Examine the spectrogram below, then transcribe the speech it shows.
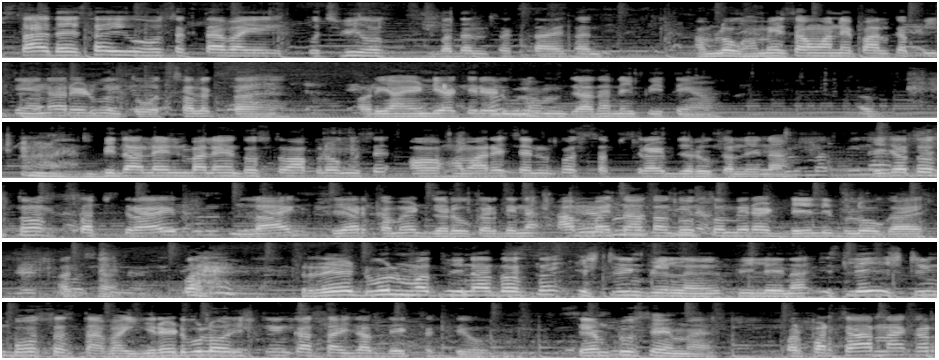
शायद ऐसा ही हो सकता है भाई, कुछ भी हो, बदल सकता है हम लोग हमेशा वहाँ नेपाल का पीते हैं ना रेड बुल तो अच्छा लगता है। और यहाँ इंडिया के रेड बुल हम ज़्यादा नहीं पीते हैं। विदा लेने वाले हैं दोस्तों आप लोगों से और हमारे चैनल को सब्सक्राइब ज़रूर कर लेना। ठीक है दोस्तों सब्सक्राइब लाइक शेयर कमेंट ज़रूर कर देना। अब मैं चाहता हूँ दोस्तों मेरा डेली ब्लॉग आए। अच्छा रेड बुल मत पीना दोस्तों स्ट्रिंग पी लेना पी लेना। इसलिए स्ट्रिंग बहुत सस्ता है भाई। रेड बुल और स्ट्रिंग का साइज़ आप देख सकते हो। सेम टू सेम है। पर प्रचार ना कर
